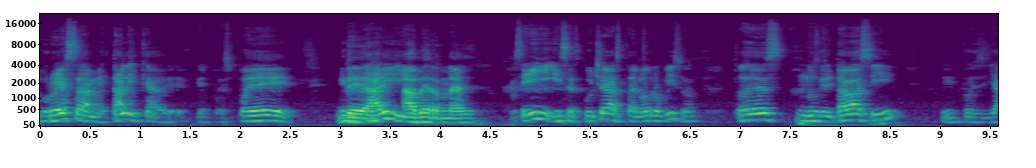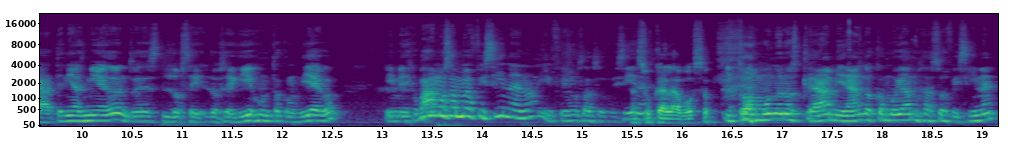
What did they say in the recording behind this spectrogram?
gruesa, metálica, que pues puede de gritar y... Avernal. Sí, y se escucha hasta el otro piso. Entonces nos gritaba así, y pues ya tenías miedo, entonces lo, lo seguí junto con Diego. Y me dijo, vamos a mi oficina, ¿no? Y fuimos a su oficina. A su calabozo. Y todo el mundo nos quedaba mirando cómo íbamos a su oficina.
